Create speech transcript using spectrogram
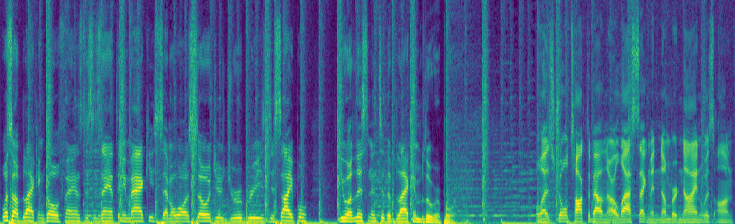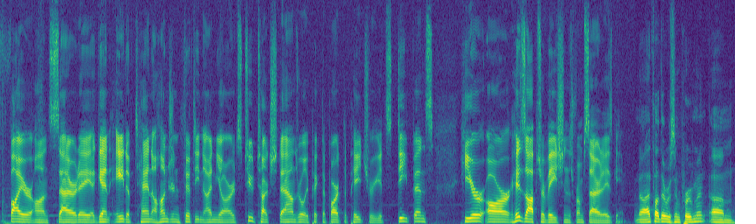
What's up, black and gold fans? This is Anthony Mackie, Seven Wall Soldier, Drew Brees' disciple. You are listening to the Black and Blue Report. Well, as Joel talked about in our last segment, number nine was on fire on Saturday. Again, 8 of 10, 159 yards, two touchdowns, really picked apart the Patriots' defense. Here are his observations from Saturday's game. No, I thought there was improvement. Um,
